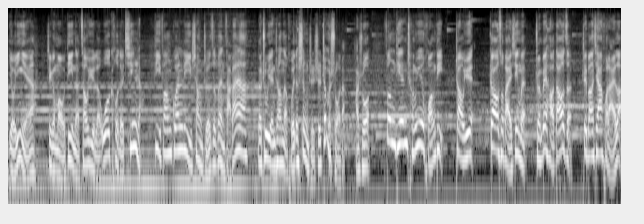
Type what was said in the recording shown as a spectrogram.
有一年啊，这个某地呢遭遇了倭寇的侵扰，地方官吏上折子问咋办啊？那朱元璋呢回的圣旨是这么说的，他说：“奉天承运皇帝诏曰，告诉百姓们准备好刀子，这帮家伙来了，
